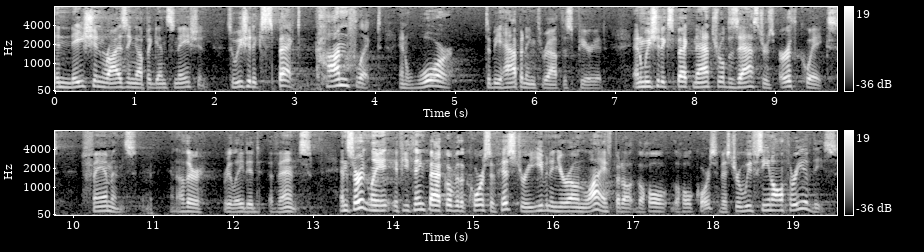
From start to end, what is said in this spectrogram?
and nation rising up against nation. So we should expect conflict and war to be happening throughout this period. And we should expect natural disasters, earthquakes, famines, and other related events. And certainly, if you think back over the course of history, even in your own life, but the whole, the whole course of history, we've seen all three of these.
